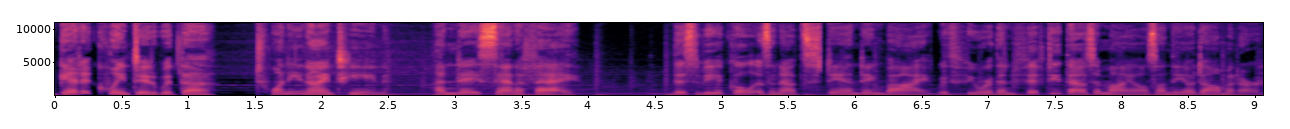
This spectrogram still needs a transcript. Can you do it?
Get acquainted with the 2019 Hyundai Santa Fe. This vehicle is an outstanding buy with fewer than 50,000 miles on the odometer.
